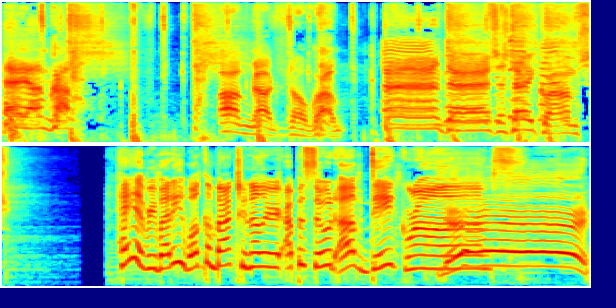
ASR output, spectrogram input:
Hey, I'm Grump. I'm not so Grump. And this is Date Grumps. Hey everybody, welcome back to another episode of Date Grumps. Yay!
